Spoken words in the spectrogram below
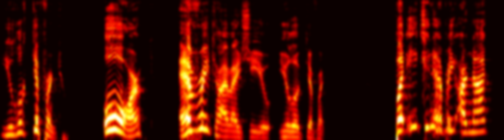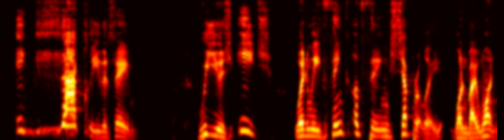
you look different. Or every time I see you, you look different. But each and every are not exactly the same. We use each when we think of things separately, one by one.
